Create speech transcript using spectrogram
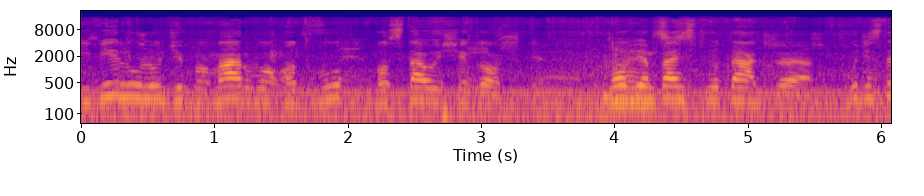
i wielu ludzi pomarło od wód, bo stały się gorzkie. Powiem Państwu tak, że 20,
